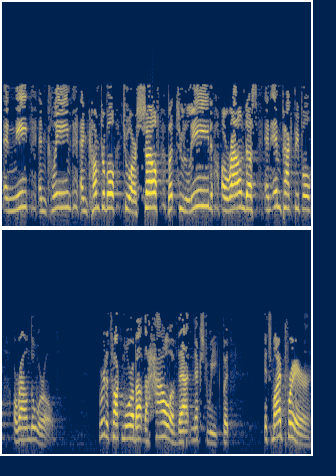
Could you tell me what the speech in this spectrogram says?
and neat and clean and comfortable to ourselves, but to lead around us and impact people around the world. We're going to talk more about the how of that next week, but it's my prayer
